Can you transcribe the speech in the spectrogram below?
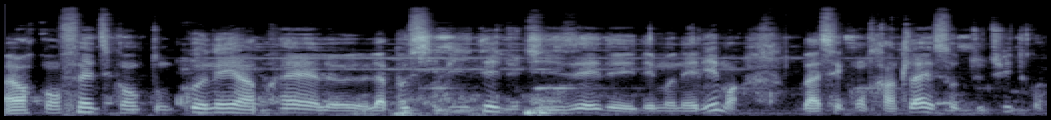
alors qu'en fait, quand on connaît après le- la possibilité d'utiliser des, des monnaies libres, bah ces contraintes-là, elles sautent tout de suite, quoi.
